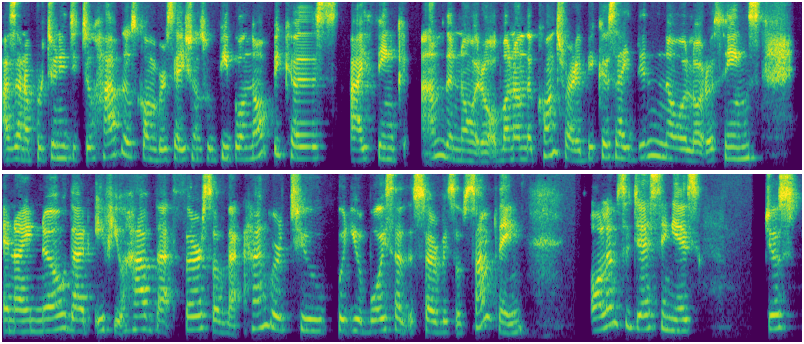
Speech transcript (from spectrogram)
as an opportunity to have those conversations with people not because i think i'm the know-it-all but on the contrary because i didn't know a lot of things. And i know that if you have that thirst of that hunger to put your voice at the service of something all i'm suggesting is just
